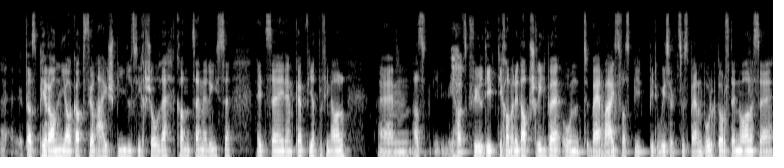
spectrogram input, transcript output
äh, dass Piranha gerade für ein Spiel sich schon recht kann zusammenreissen kann jetzt äh, in dem Cup Viertelfinal. Ähm, also ich, habe das Gefühl, die, die kann man nicht abschreiben und wer weiß, was bei, bei den Wizards aus Bern-Burgdorf denn noch alles äh,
